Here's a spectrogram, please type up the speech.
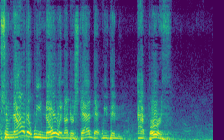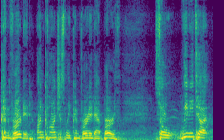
so now that we know and understand that we've been at birth converted, unconsciously converted at birth, so we need to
